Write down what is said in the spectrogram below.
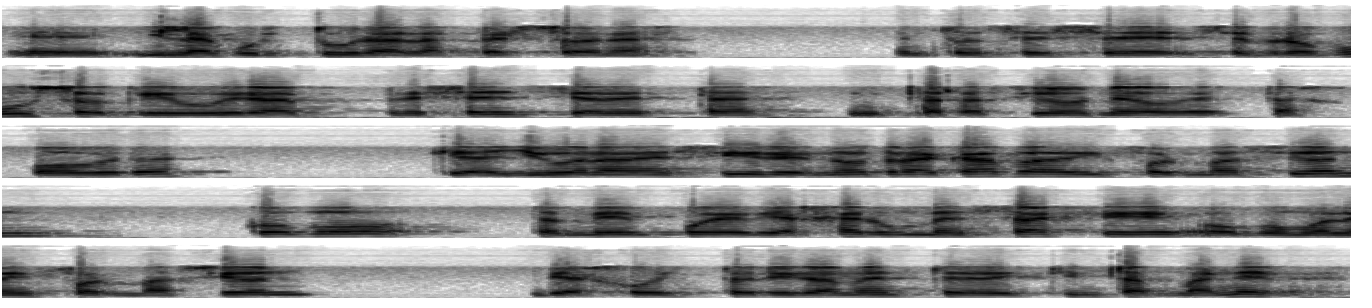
eh, y la cultura a las personas. Entonces se propuso que hubiera presencia de estas instalaciones o de estas obras que ayudan a decir en otra capa de información cómo también puede viajar un mensaje o cómo la información viajó históricamente de distintas maneras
